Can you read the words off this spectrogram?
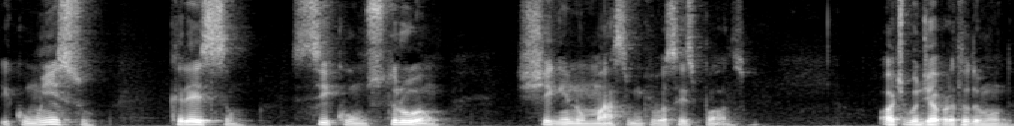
e com isso cresçam, se construam, cheguem no máximo que vocês possam. Ótimo dia para todo mundo.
